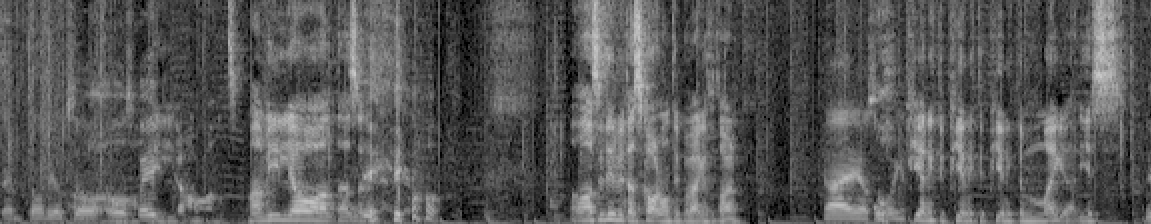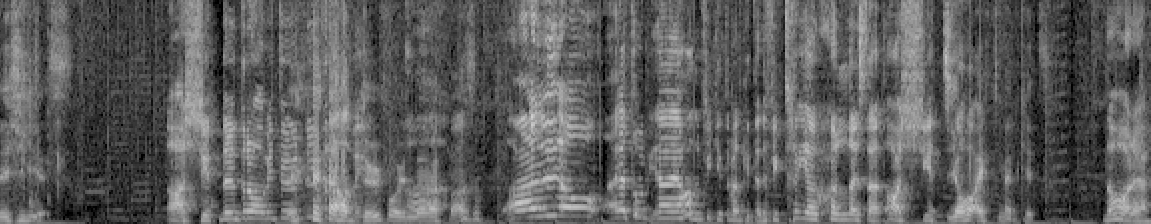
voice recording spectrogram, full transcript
den tar vi också. Åh, Man spring! vill ju ha allt. Man vill ju ha allt alltså. ja. Åh, se till att vi inte skar någonting på vägen så tar den. Nej, jag såg Åh, inget. P90, P90, P90, my god, yes. Yes. Ah shit, nu drar vi, nu, nu drar Ja, vi. du får ju löpa alltså. Ah, ja, jag tog, jag, jag hade- fick inte medkitet, jag fick tre sköldar istället. Ah shit. Jag har ett medkit. Du har det?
